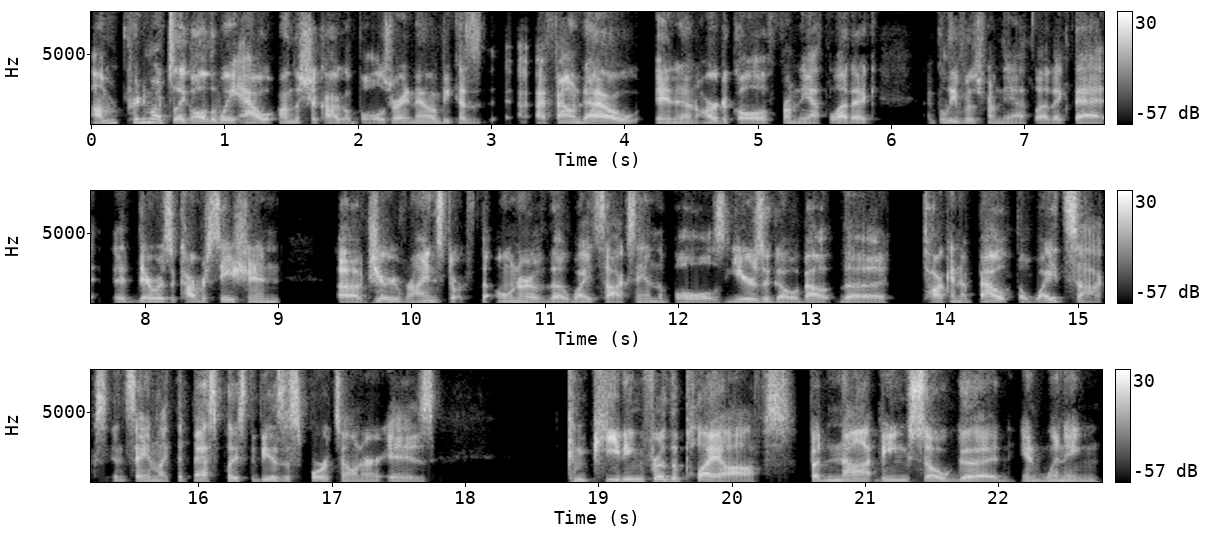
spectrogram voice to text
I'm pretty much like all the way out on the Chicago Bulls right now because I found out in an article from The Athletic, I believe it was from The Athletic, that uh, there was a conversation of Jerry Reinsdorf, the owner of the White Sox and the Bulls, years ago about the talking about the White Sox and saying like the best place to be as a sports owner is competing for the playoffs, but not being so good in winning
